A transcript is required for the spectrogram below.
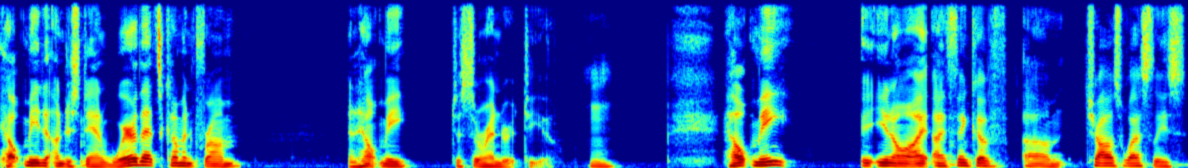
Help me to understand where that's coming from and help me to surrender it to you. Hmm. Help me, you know, I, I think of um, Charles Wesley's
